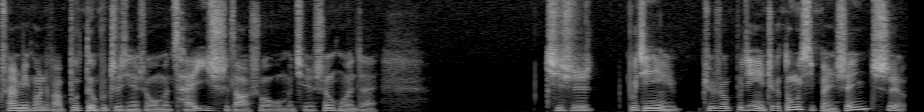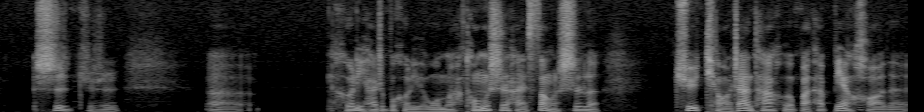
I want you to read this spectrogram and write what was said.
传染病防治法不得不执行的时候，我们才意识到说，我们其实生活在，其实不仅仅就是说，不仅仅这个东西本身是是就是呃合理还是不合理的，我们同时还丧失了去挑战它和把它变好的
